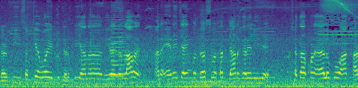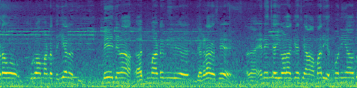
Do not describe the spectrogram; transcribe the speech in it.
ઝડપી શક્ય હોય એટલું ઝડપી આના નિરાકરણ લાવે અને એનએચઆઈમાં દસ વખત જાણ કરેલી છે. છતાં પણ આ લોકો આ ખાડો પૂરવા માટે તૈયાર નથી. બે જણા હદ માટેની ઝઘડા છે. એનએચઆઈ વાળા કહે છે, આ અમારી હદમાં નહીં આવે તો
